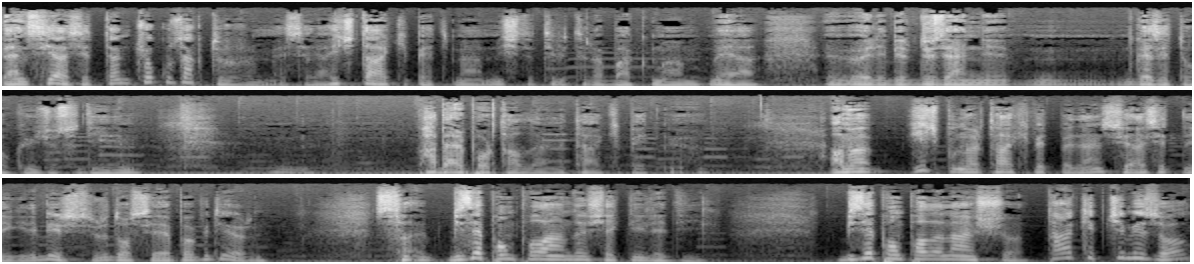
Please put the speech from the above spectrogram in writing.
Ben siyasetten çok uzak dururum mesela. Hiç takip etmem. İşte Twitter'a bakmam veya e, öyle bir düzenli hmm, gazete okuyucusu değilim. Hmm, haber portallarını takip etmiyorum. Ama hiç bunları takip etmeden siyasetle ilgili bir sürü dosya yapabiliyorum. Bize pompalandığı şekliyle değil. Bize pompalanan şu. Takipçimiz ol.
